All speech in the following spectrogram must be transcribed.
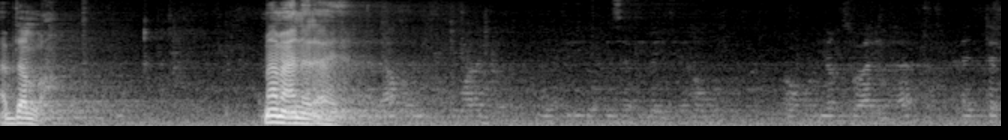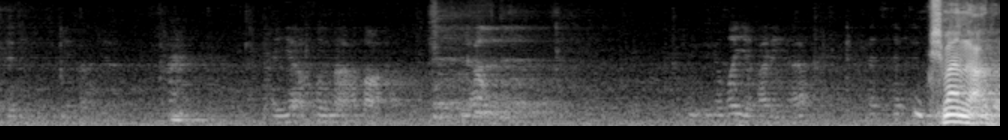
عبد الله. ما معنى الآية؟ وش معنى العضل؟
